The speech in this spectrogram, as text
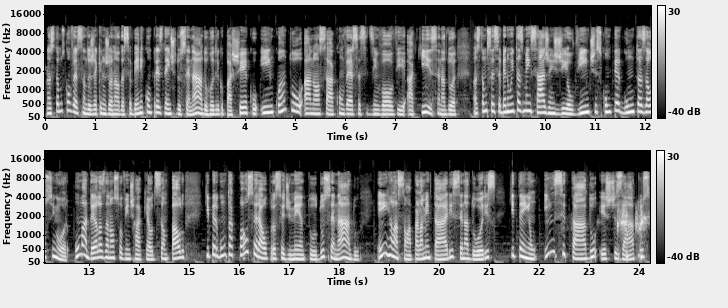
Nós estamos conversando hoje aqui no Jornal da CBN com o presidente do Senado, Rodrigo Pacheco, e enquanto a nossa conversa se desenvolve aqui, senador, nós estamos recebendo muitas mensagens de ouvintes com perguntas ao senhor. Uma delas da nossa ouvinte Raquel de São Paulo, que pergunta qual será o procedimento do Senado em relação a parlamentares, senadores que tenham incitado estes atos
